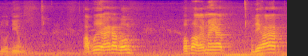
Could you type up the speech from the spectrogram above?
ดูดนิ้วขอบคุณครับผมพบพอกันไหมครับ สวัสดีครับ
